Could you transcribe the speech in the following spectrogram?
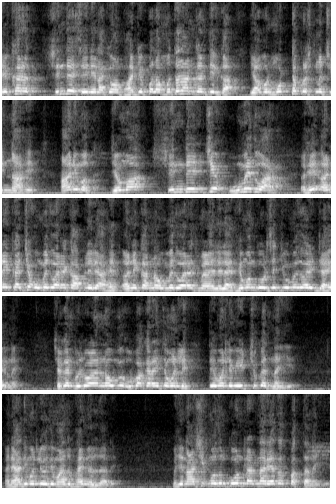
हे खरंच शिंदे सेनेला किंवा भाजपला मतदान करतील का यावर मोठं प्रश्नचिन्ह आहे. आणि मग जेव्हा शिंदेचे उमेदवार हे अनेकांच्या उमेदवाऱ्या कापलेल्या आहेत अनेकांना उमेदवाऱ्याच मिळालेल्या आहेत. हेमंत गोडसेंची उमेदवारीच जाहीर नाही. छगन भुजबळांना उमे- उभा करायचं म्हणले ते म्हणले मी इच्छुकच नाहीये. आणि आधी म्हणले होते माझं फायनल झालंय. म्हणजे नाशिकमधून कोण लढणार याचाच पत्ता नाहीये.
